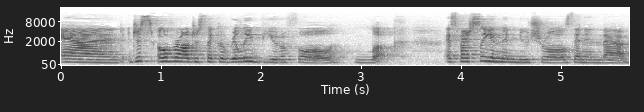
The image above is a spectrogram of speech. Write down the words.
and just overall just like a really beautiful look especially in the neutrals and in the, I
